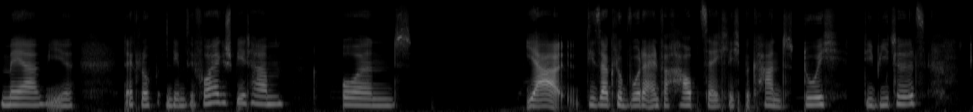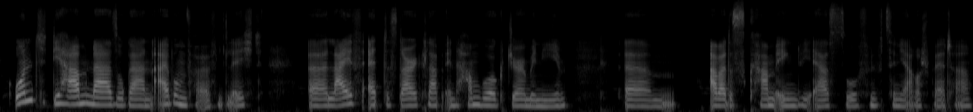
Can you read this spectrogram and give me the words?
mehr wie der Club, in dem sie vorher gespielt haben. Und ja, dieser Club wurde einfach hauptsächlich bekannt durch die Beatles. Und die haben da sogar ein Album veröffentlicht, äh, Live at the Star Club in Hamburg, Germany. Ähm, aber das kam irgendwie erst so 15 Jahre später.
